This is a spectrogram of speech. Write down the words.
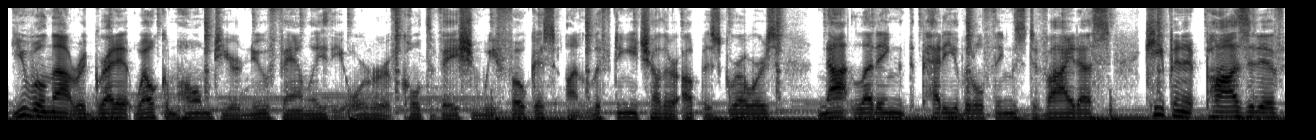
You will not regret it. Welcome home to your new family, the Order of Cultivation. We focus on lifting each other up as growers, not letting the petty little things divide us, keeping it positive,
